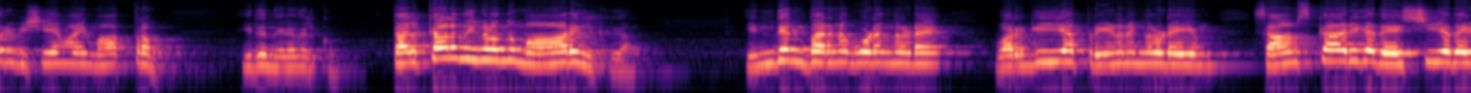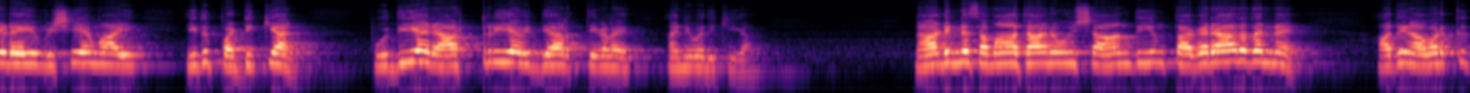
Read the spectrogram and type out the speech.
ഒരു വിഷയമായി മാത്രം ഇത് നിലനിൽക്കും. തൽക്കാലം നിങ്ങളൊന്ന് മാറി നിൽക്കുക. ഇന്ത്യൻ ഭരണകൂടങ്ങളുടെ വർഗീയ പ്രീണനങ്ങളുടെയും സാംസ്കാരിക ദേശീയതയുടെയും വിഷയമായി ഇത് പഠിക്കാൻ പുതിയ രാഷ്ട്രീയ വിദ്യാർത്ഥികളെ അനുവദിക്കുക. നാടിന്റെ സമാധാനവും ശാന്തിയും തകരാതെ തന്നെ അതിനവർക്ക്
